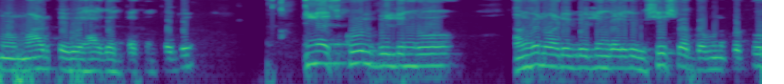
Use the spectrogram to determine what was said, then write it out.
ನಾವು ಮಾಡ್ತೇವೆ ಹಾಗೆ ಅಂತಕ್ಕಂಥದ್ದು. ಇನ್ನು ಸ್ಕೂಲ್ ಬಿಲ್ಡಿಂಗು ಅಂಗನವಾಡಿ ಬಿಲ್ಡಿಂಗ್ಗಳಿಗೆ ವಿಶೇಷವಾಗಿ ಗಮನ ಕೊಟ್ಟು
